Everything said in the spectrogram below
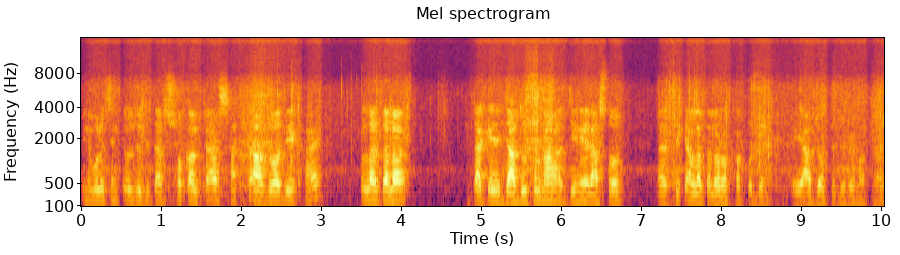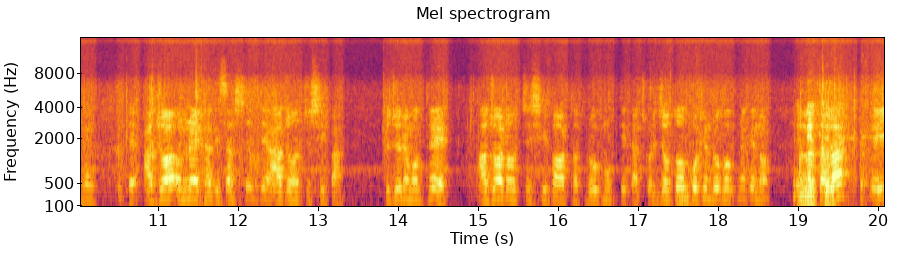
তিনি বলেছেন, কেউ যদি তার সকালটা সাতটা আজোয়া দিয়ে খায়, আল্লাহ তালা তাকে জাদুটুনা জিনের আসর থেকে আল্লাহ তালা রক্ষা করবেন এই আজওয়া খেজুরের মাধ্যমে। এবং আজোয়া অন্য এক হাদিস আসছে যে আজোয়া হচ্ছে শিফা। খেজুরের মধ্যে আজওয়াটা হচ্ছে শিফা অর্থাৎ রোগ মুক্তির কাজ করে। যত কঠিন রোগ হোক না কেন আল্লাহ তাআলা এই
